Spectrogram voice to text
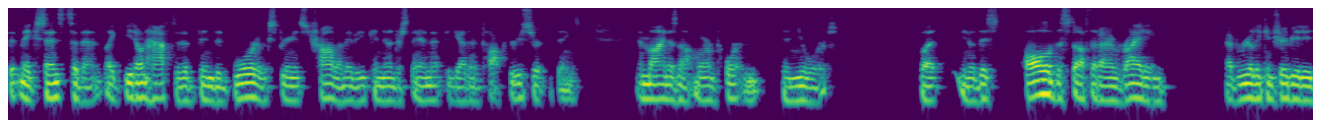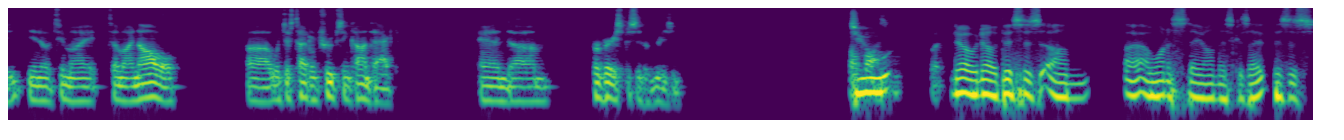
that make sense to them. Like you don't have to have been the war to experience trauma. Maybe you can understand that together and talk through certain things. And mine is not more important than yours. But you know, this all of the stuff that I'm writing have really contributed, you know, to my to my novel, uh, which is titled Troops in Contact, and um, for a very specific reason. Do awesome, but no, no, this is um I, I want to stay on this because I this is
